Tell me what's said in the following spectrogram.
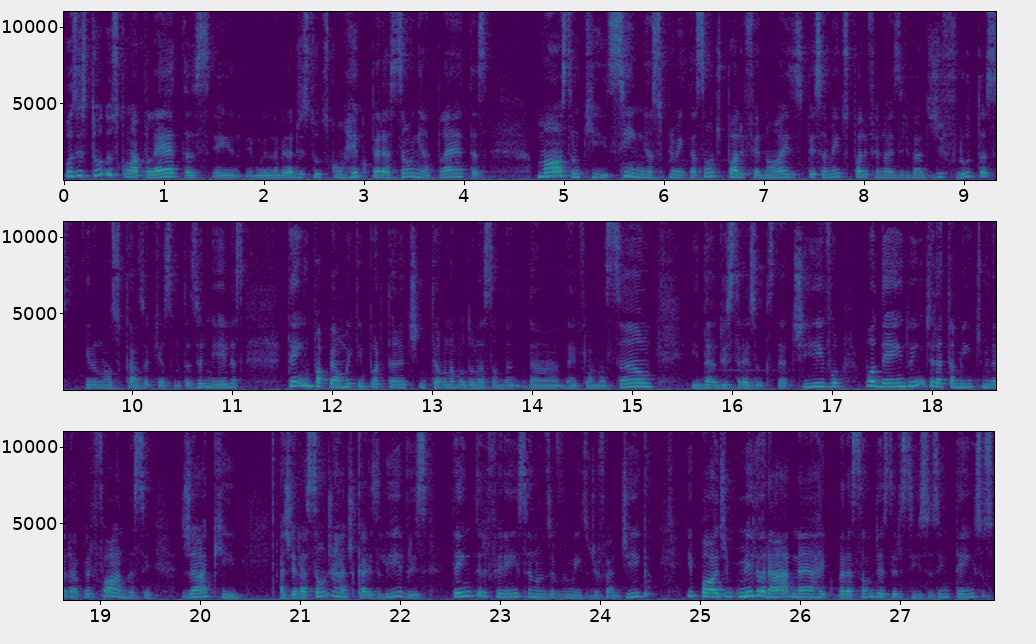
Os estudos com atletas, na verdade, estudos com recuperação em atletas, mostram que, sim, a suplementação de polifenóis, especialmente os polifenóis derivados de frutas, e no nosso caso aqui as frutas vermelhas, tem um papel muito importante, então, na modulação da, da, da inflamação e da, do estresse oxidativo, podendo indiretamente melhorar a performance, já que a geração de radicais livres tem interferência no desenvolvimento de fadiga e pode melhorar né, a recuperação de exercícios intensos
